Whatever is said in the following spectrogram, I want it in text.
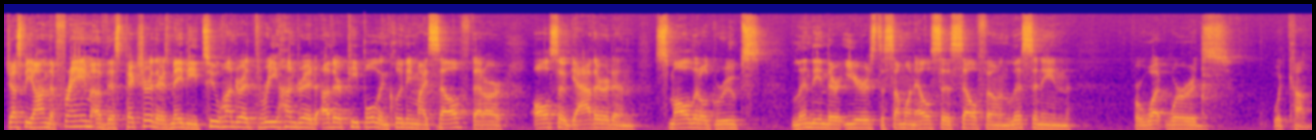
Just beyond the frame of this picture, there's maybe 200, 300 other people, including myself, that are also gathered in small little groups, lending their ears to someone else's cell phone, listening for what words would come.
